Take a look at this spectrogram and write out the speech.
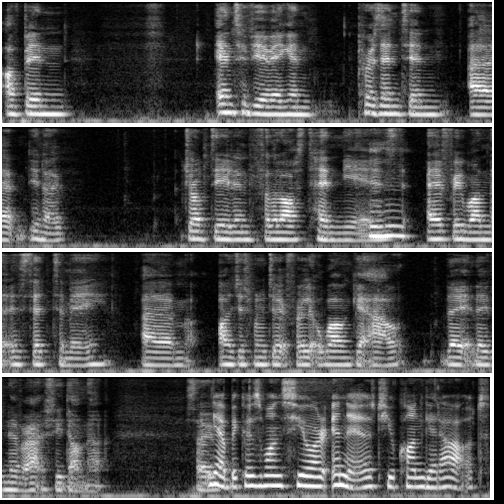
"I've been interviewing and presenting, uh, you know, drug dealing for the last ten years. Mhm. Everyone that has said to me, um, I just want to do it for a little while and get out. They they've never actually done that." So yeah because once you're in it you can't get out.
